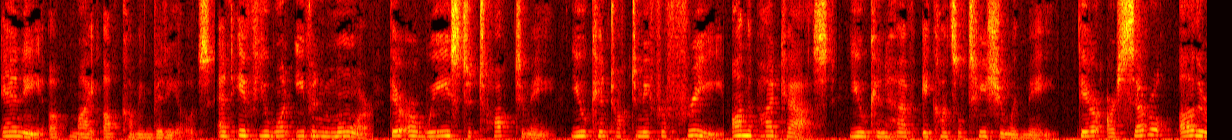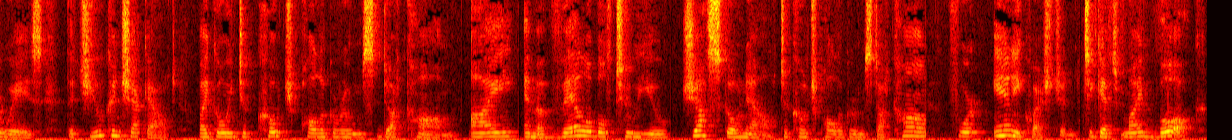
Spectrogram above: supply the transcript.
any of my upcoming videos. And if you want even more, there are ways to talk to me. You can talk to me for free on the podcast. You can have a consultation with me. There are several other ways that you can check out by going to CoachPaulagrooms.com. I am available to you. Just go now to CoachPaulagrooms.com for any question to get my book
